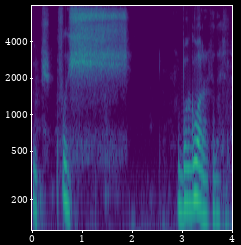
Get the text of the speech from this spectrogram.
üç. Fış. Bug'ı var arkadaşlar.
